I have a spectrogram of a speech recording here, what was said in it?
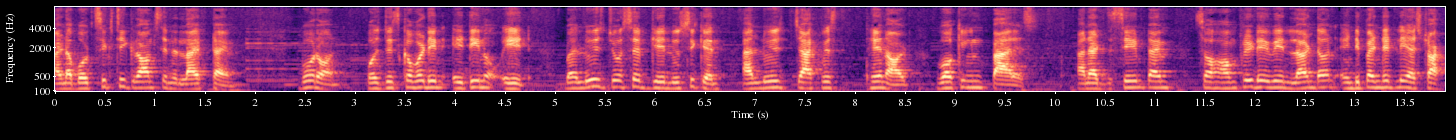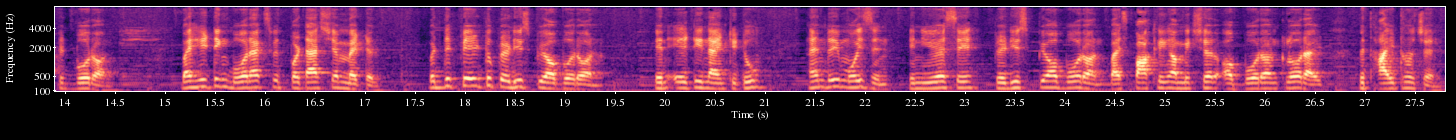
and about 60 grams in a lifetime. Boron was discovered in 1808 by Louis Joseph Gay Lusican and Louis Jacques Thénard working in Paris and at the same time Sir Humphry Davy in London independently extracted boron by heating borax with potassium metal but they failed to produce pure boron. In 1892, Henri Moissan in USA produced pure boron by sparkling a mixture of boron chloride with hydrogen.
